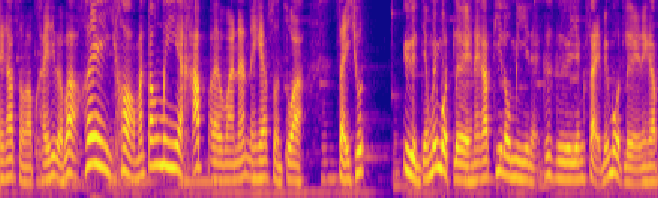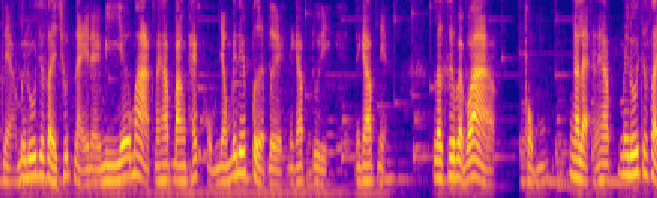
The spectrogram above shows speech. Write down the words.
นะครับสำหรับใครที่แบบว่าเฮ้ยของมันต้องมีอะครับ อะไรประมาณนั้นนะครับ ส่วนตัวใส่ชุดอื่นยังไม่หมดเลยนะครับ ที่เรามีเนี่ยก็คือยังใส่ไม่หมดเลยนะครับเนี่ยไม่รู้จะใส่ชุดไหนเนี่ยมีเยอะมากนะครับ บางแพ็คผมยังไม่ได้เปิดเลยนะครับ ดูดินะครับเนี่ยแล้วคือแบบว่าผมนั่นแหละนะครับ ไม่รู้จะใส่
